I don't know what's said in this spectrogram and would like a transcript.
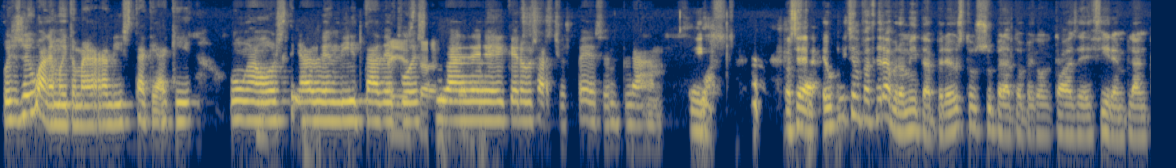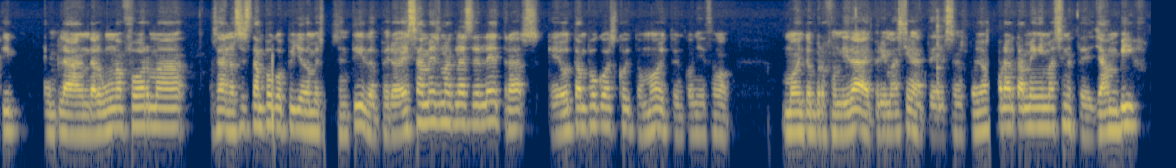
pois iso igual é moito máis realista que aquí unha hostia bendita de poesía de quero usar os pés, en plan... Sí. O sea, eu quixen facer a bromita, pero eu estou super a tope co que acabas de decir, en plan, tip, en plan, de alguna forma, O sea, non sei se tampouco pillo do mesmo sentido, pero esa mesma clase de letras que eu tampouco escoito moito, en coñezo moito en profundidade, pero imagínate, se nos podemos falar tamén, imagínate, Jan Biff,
